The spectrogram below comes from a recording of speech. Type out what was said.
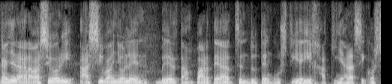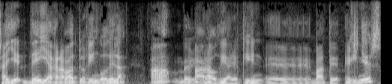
Gainera, grabazio hori hasi baino lehen bertan parte hartzen duten guztiei jakinaraziko zaie deia grabatu egingo dela, Ah, begira. araudiarekin e, bate eginez,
